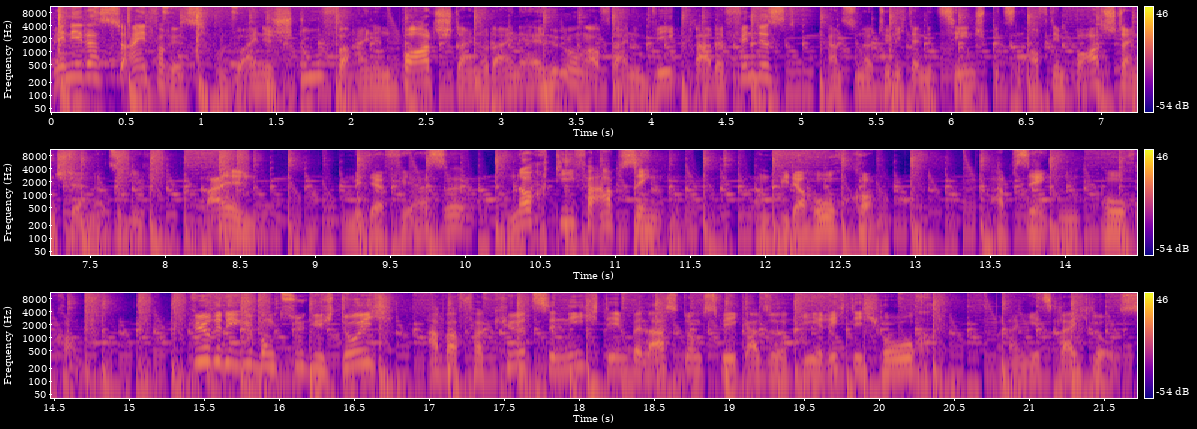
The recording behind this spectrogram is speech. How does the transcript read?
Wenn dir das zu einfach ist und du eine Stufe, einen Bordstein oder eine Erhöhung auf deinem Weg gerade findest, kannst du natürlich deine Zehenspitzen auf den Bordstein stellen, also die Ballen. Mit der Ferse noch tiefer absenken und wieder hochkommen. Absenken, hochkommen. Führe die Übung zügig durch, aber verkürze nicht den Belastungsweg, also geh richtig hoch und dann geht's gleich los.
